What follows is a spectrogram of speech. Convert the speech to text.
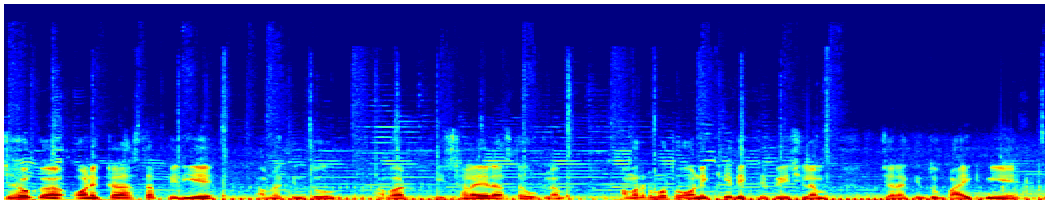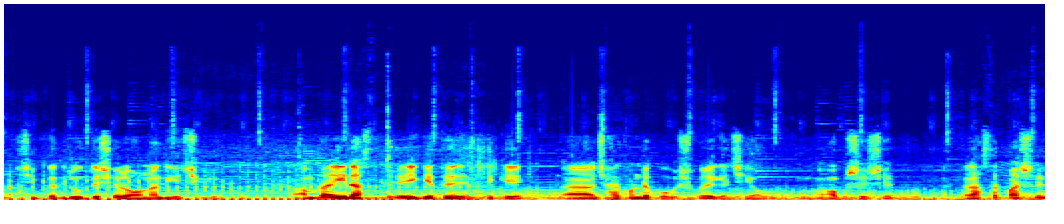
যাই হোক অনেকটা রাস্তা পেরিয়ে আমরা কিন্তু আবার ইসালাইয়ের রাস্তা উঠলাম। আমাদের মতো অনেককেই দেখতে পেয়েছিলাম যারা কিন্তু বাইক নিয়ে শিবগাদির উদ্দেশ্যে রওনা দিয়েছিল। আমরা এই রাস্তা থেকে এগিয়েতে থেকে ঝাড়খণ্ডে প্রবেশ করে গেছি অব- অবশেষে। রাস্তার পাশে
